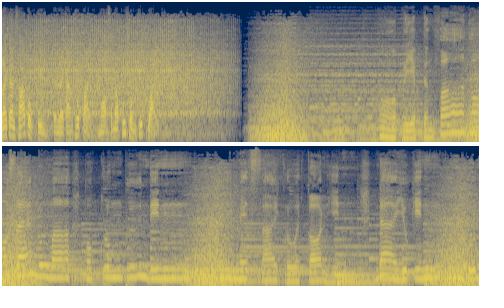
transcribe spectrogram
รายการฟ้าปกติเป็นรายการทั่วไปเหมาะสำหรับผู้ชมทุกวัย พ่อเปรียบดังฟ้าทอแสงลงมาปกคลุมพื้นดิน ให้เม็ดทรายกรวดก้อนหิน ได้อยู่กินบุญ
